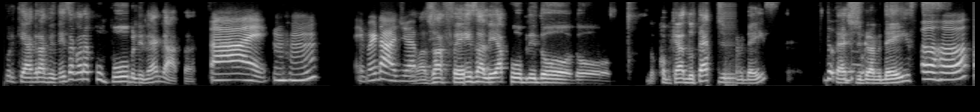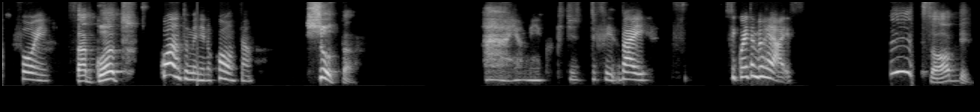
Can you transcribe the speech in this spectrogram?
porque a gravidez agora é com publi, né, gata? Ah, é. Uhum. É verdade. é. Ela já fez ali a publi do, do, do- como que é? Do teste de gravidez. Do- Teste de do- gravidez. Aham, foi. Sabe quanto? Quanto, menino? Conta. Chuta! Ai, amigo, que difícil. Vai, 50 mil reais. Sobe.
